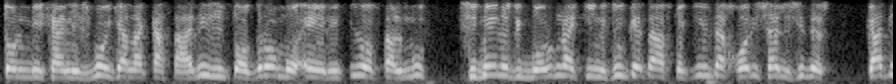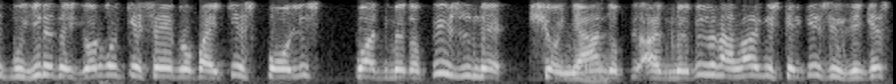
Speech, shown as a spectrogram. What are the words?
τον μηχανισμό για να καθαρίζει τον δρόμο ερυπίου οφθαλμού, σημαίνει ότι μπορούν να κινηθούν και τα αυτοκίνητα χωρίς αλυσίδες. Κάτι που γίνεται, Γιώργο, και σε ευρωπαϊκές πόλεις που αντιμετωπίζουν χιονιά, αντιμετωπίζουν ανάλογες καιρικές συνθήκες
